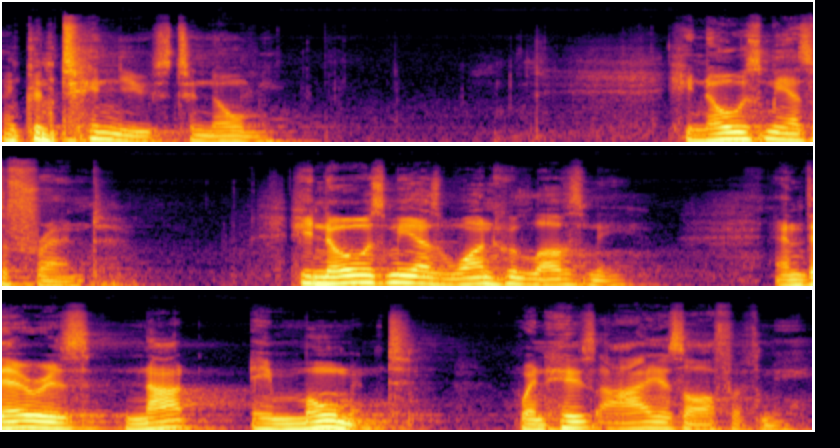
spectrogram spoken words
and continues to know me. He knows me as a friend. He knows me as one who loves me. And there is not a moment when his eye is off of me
